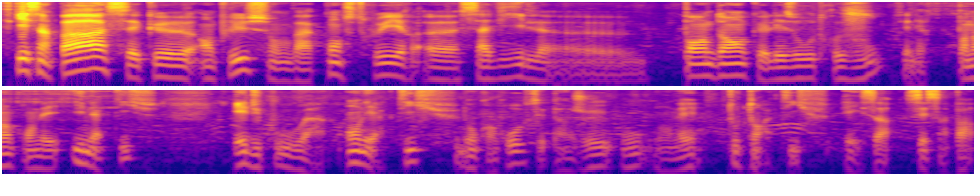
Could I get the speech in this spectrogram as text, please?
Ce qui est sympa, c'est que en plus, on va construire euh, sa ville euh, pendant que les autres jouent, c'est-à-dire pendant qu'on est inactif. Et du coup, bah, on est actif. Donc en gros, c'est un jeu où on est tout le temps actif. Et ça, c'est sympa,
